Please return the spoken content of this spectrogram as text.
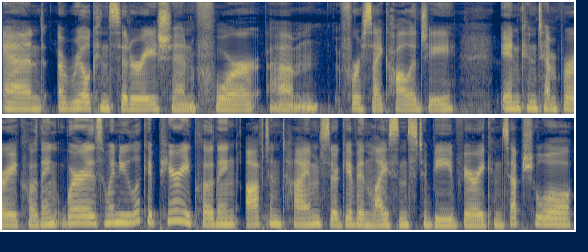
and a real consideration for um, for psychology in contemporary clothing. Whereas when you look at period clothing, oftentimes they're given license to be very conceptual,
